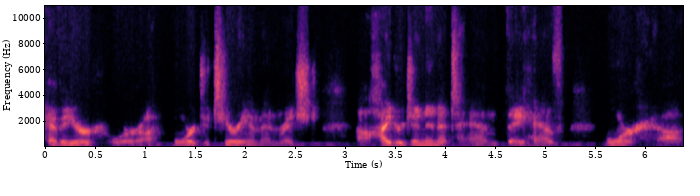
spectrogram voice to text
heavier or uh, more deuterium enriched uh, hydrogen in it, and they have more uh,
